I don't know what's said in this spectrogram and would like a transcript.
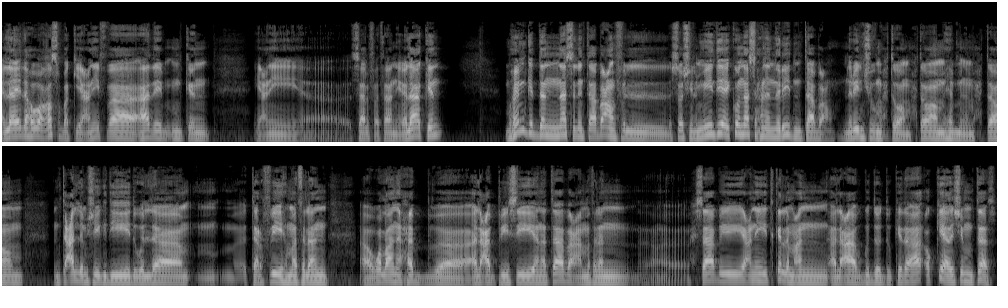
إلا إذا هو غصبك يعني فهذه ممكن يعني آه، سالفة ثانية. ولكن مهم جدا الناس اللي نتابعهم في ال social media يكون ناس إحنا نريد نتابعهم نريد نشوف محتواهم محتواهم يهمنا محتواهم نتعلم شيء جديد ولا ترفيه مثلا. آه، والله أنا أحب آه، ألعب PC أنا أتابع مثلا آه، حسابي يعني يتكلم عن ألعاب جدد وكذا. أوكي هذا شيء ممتاز.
